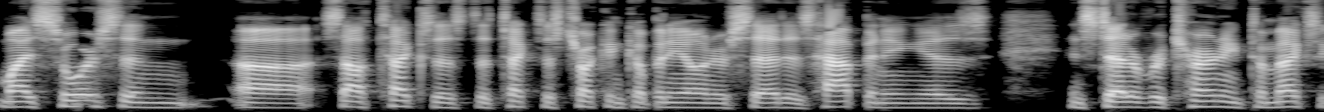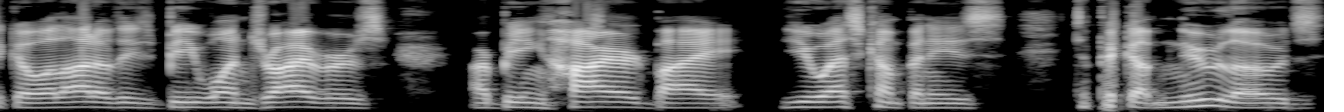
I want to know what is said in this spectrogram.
my source in uh, South Texas, the Texas Trucking Company owner said is happening is instead of returning to Mexico, a lot of these B1 drivers are being hired by U.S. companies to pick up new loads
